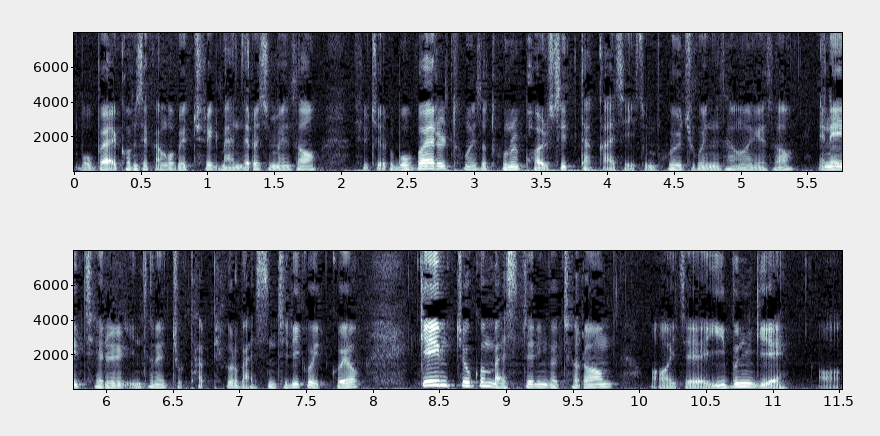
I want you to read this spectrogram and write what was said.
모바일 검색 광고 매출액이 만들어지면서 실제로 모바일을 통해서 돈을 벌 수 있다까지 좀 보여주고 있는 상황에서 NHN을 인터넷 쪽 탑픽으로 말씀드리고 있고요. 게임 쪽은 말씀드린 것처럼 어, 이제 2분기에 어,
